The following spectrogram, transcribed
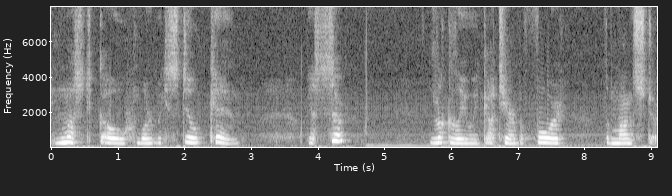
We must go while we still can. Yes, sir. Luckily, we got here before the monster.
